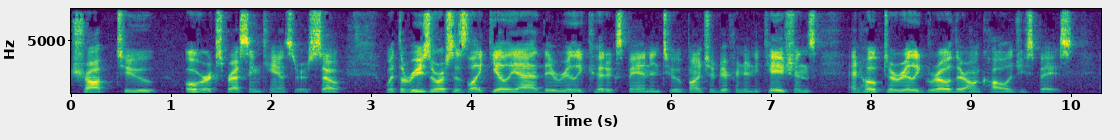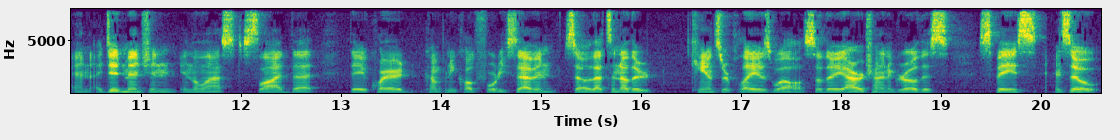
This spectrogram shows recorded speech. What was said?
TROP2 overexpressing cancers. So, with the resources like Gilead, they really could expand into a bunch of different indications and hope to really grow their oncology space. And I did mention in the last slide that they acquired a company called 47, so that's another cancer play as well. So they are trying to grow this space. And so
